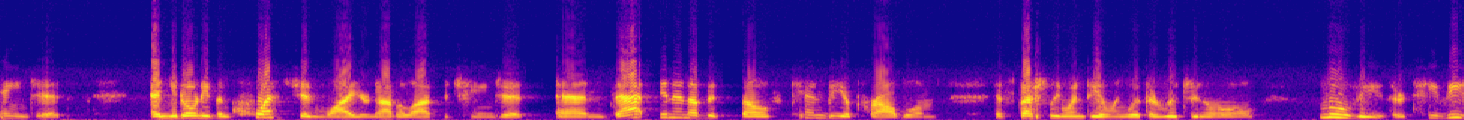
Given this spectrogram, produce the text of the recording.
change it, and you don't even question why you're not allowed to change it, and that in and of itself can be a problem, especially when dealing with original movies or TV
